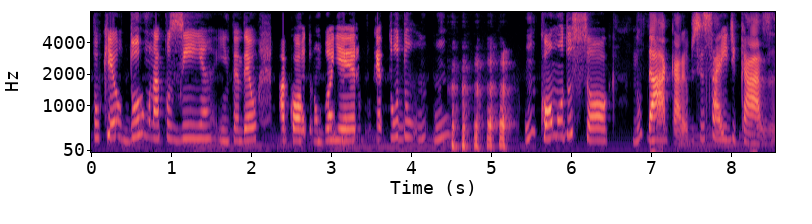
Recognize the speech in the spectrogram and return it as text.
porque eu durmo na cozinha, entendeu? Acordo no banheiro, porque é tudo um, um, um cômodo só. Não dá, cara. Eu preciso sair de casa.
